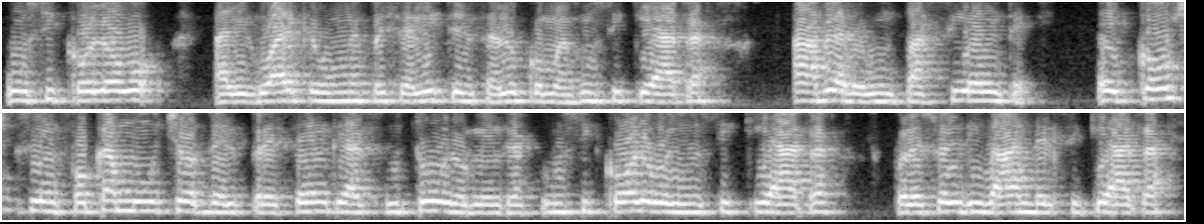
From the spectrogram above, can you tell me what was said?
Un psicólogo, al igual que un especialista en salud como es un psiquiatra, habla de un paciente. El coach se enfoca mucho del presente al futuro, mientras que un psicólogo y un psiquiatra, por eso el diván del psiquiatra,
